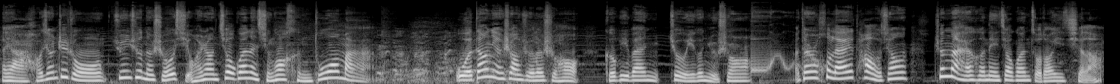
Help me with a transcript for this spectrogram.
哎呀，好像这种军训的时候喜欢上教官的情况很多嘛。我当年上学的时候，隔壁班就有一个女生。”但是后来她好像真的还和那教官走到一起了，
